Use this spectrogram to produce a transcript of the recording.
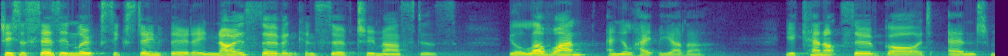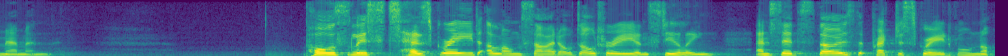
Jesus says in Luke 16:13, "No servant can serve two masters. You'll love one and you'll hate the other. You cannot serve God and mammon." Paul's list has greed alongside adultery and stealing, and says those that practice greed will not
